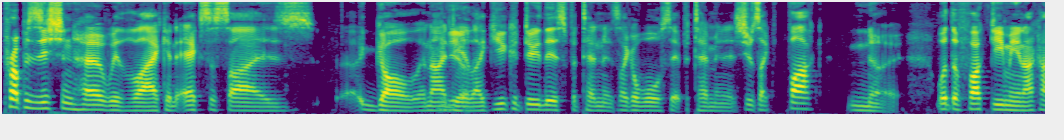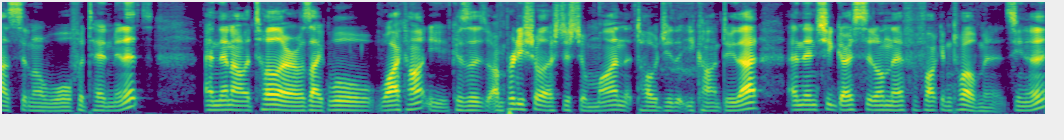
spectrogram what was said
proposition her with like an exercise uh, goal, an idea. Yeah. Like you could do this for 10 minutes, like a wall set for 10 minutes. She was like, fuck no. What the fuck do you mean I can't sit on a wall for 10 minutes? And then I would tell her, I was like, well, why can't you? Because I'm pretty sure that's just your mind that told you that you can't do that. And then she'd go sit on there for fucking 12 minutes, you know?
